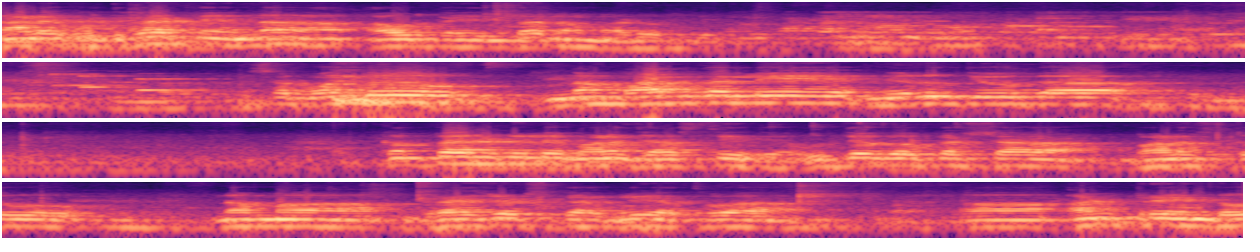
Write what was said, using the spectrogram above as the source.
ನಾಳೆ ಉದ್ಘಾಟನೆಯನ್ನು ಅವ್ರ ಕೈಯಿಂದ ನಾವು ಮಾಡಿರ್ತೀವಿ. ಸರ್, ಒಂದು ನಮ್ಮ ಭಾಗದಲ್ಲಿ ನಿರುದ್ಯೋಗ ಕಂಪ್ಯಾರಿಟಿವ್ಲಿ ಭಾಳ ಜಾಸ್ತಿ ಇದೆ. ಉದ್ಯೋಗ ಅವಕಾಶ ಭಾಳಷ್ಟು ನಮ್ಮ ಗ್ರ್ಯಾಜುಯೇಟ್ಸ್ಗಾಗಲಿ ಅಥವಾ ಅನ್ಟ್ರೈನ್ಡು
